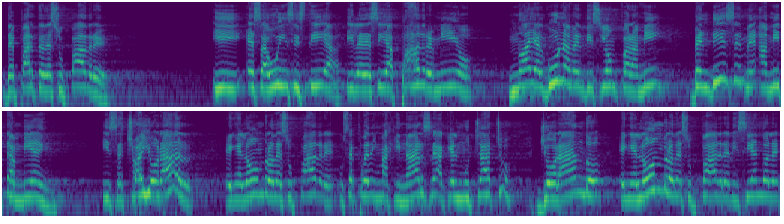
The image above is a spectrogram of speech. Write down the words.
de parte de su padre. Y Esaú insistía y le decía, Padre mío, no hay alguna bendición para mí, bendíceme a mí también. Y se echó a llorar en el hombro de su padre. Usted puede imaginarse a aquel muchacho llorando en el hombro de su padre, diciéndole,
